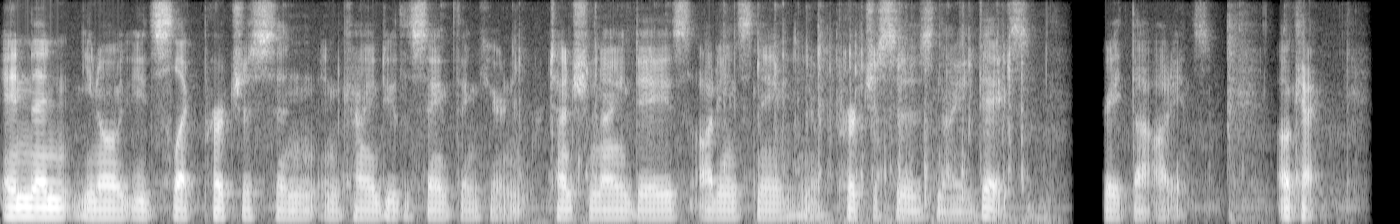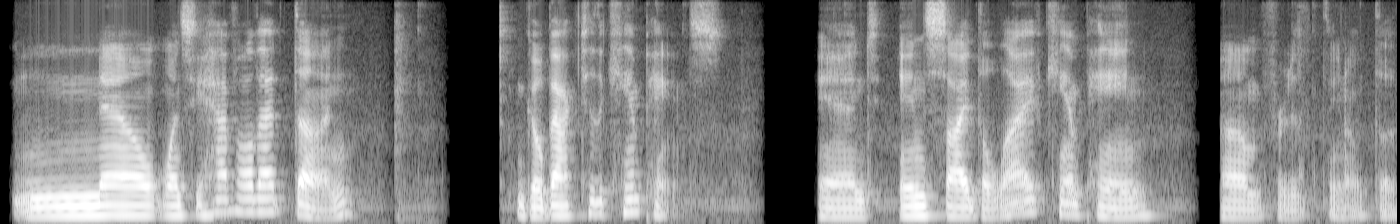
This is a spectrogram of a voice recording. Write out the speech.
and then, you know, you'd select purchase and, and kind of do the same thing here. Retention 90 days, audience name, you know, purchases 90 days. Create that audience. Okay. Now, once you have all that done, go back to the campaigns. And inside the live campaign, um, for, you know, the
